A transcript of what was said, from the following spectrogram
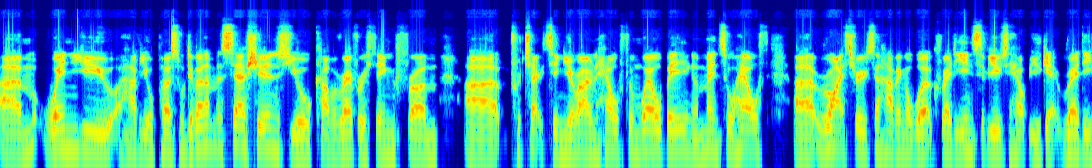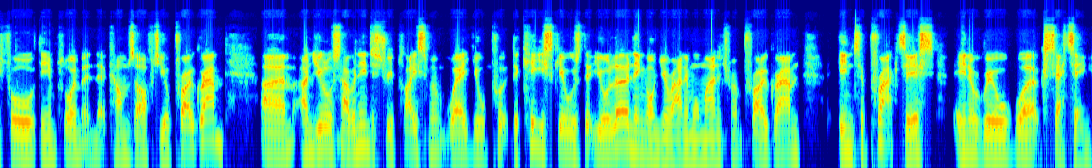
Um, when you have your personal development sessions, you'll cover everything from uh, protecting your own health and well-being and mental health, uh, right through to having a work-ready interview to help you get ready for the employment that comes after your program. Um, and you'll also have an industry placement where you'll put the key skills that you're learning on your animal management program into practice in a real work setting.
